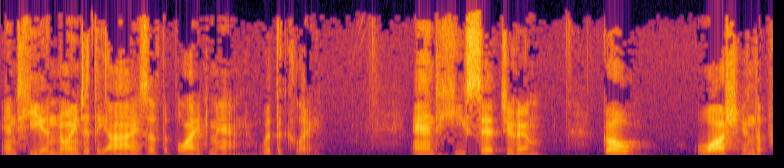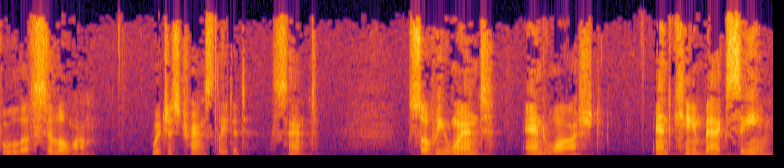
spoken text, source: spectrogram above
and he anointed the eyes of the blind man with the clay. And he said to him, Go, wash in the pool of Siloam, which is translated sent. So he went and washed and came back seeing.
